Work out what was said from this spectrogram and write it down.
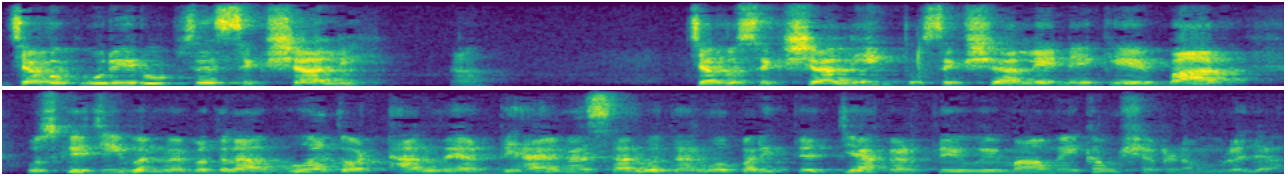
जब पूरी रूप से शिक्षा ली, हा? जब शिक्षा ली तो शिक्षा लेने के बाद उसके जीवन में बदलाव हुआ तो अठारहवें अध्याय में सर्वधर्म परित्यज्या करते हुए मामेकम शरणम रजा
